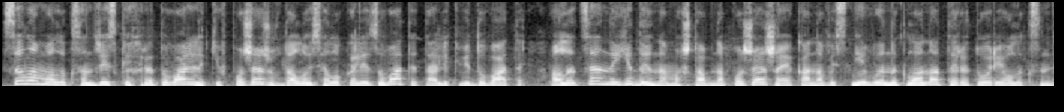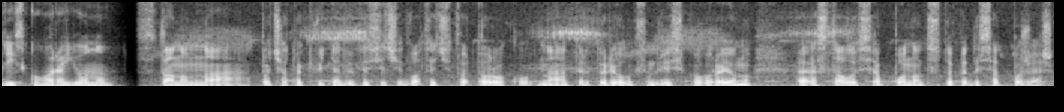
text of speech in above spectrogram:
Силами олександрійських рятувальників пожежу вдалося локалізувати та ліквідувати. Але це не єдина масштабна пожежа, яка навесні виникла на території Олександрійського району. Станом на початок квітня 2024 року на території Олександрійського району е, сталося понад 150 пожеж,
